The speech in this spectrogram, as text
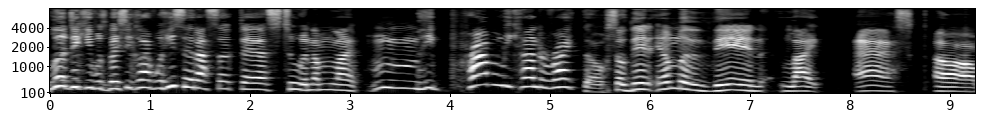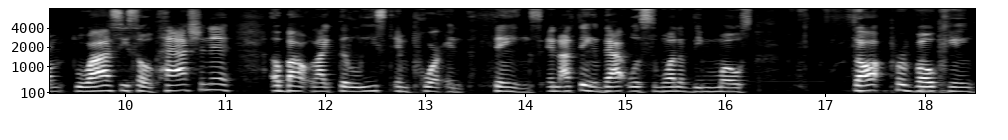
Lil Dicky was basically like, well, he said I sucked ass too. And I'm like, mm, he probably kind of right though. So then Emma then like asked, um, why is he so passionate about like the least important things? And I think that was one of the most thought provoking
